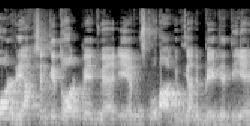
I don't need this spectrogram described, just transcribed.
اور ریئیکشن کے طور پہ جو ہے ایئر اس کو آگے کی جانب بھیج دیتی ہے۔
